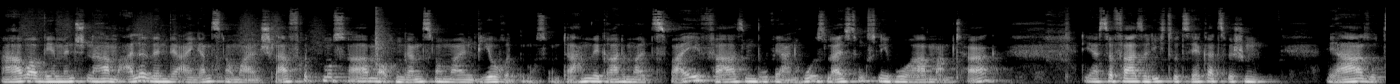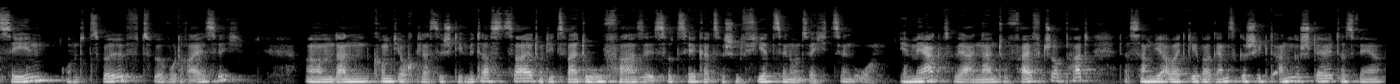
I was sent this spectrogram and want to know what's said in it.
Aber wir Menschen haben alle, wenn wir einen ganz normalen Schlafrhythmus haben, auch einen ganz normalen Biorhythmus. Und da haben wir gerade mal zwei Phasen, wo wir ein hohes Leistungsniveau haben am Tag. Die erste Phase liegt so circa zwischen ja, so 10 und 12, 12.30 Uhr. Ähm, dann kommt ja auch klassisch die Mittagszeit und die zweite Hochphase ist so circa zwischen 14 und 16 Uhr. Ihr merkt, wer einen 9-to-5-Job hat, das haben die Arbeitgeber ganz geschickt angestellt, dass wir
